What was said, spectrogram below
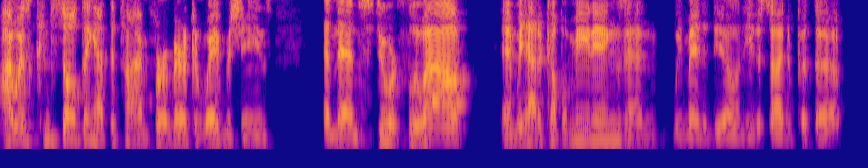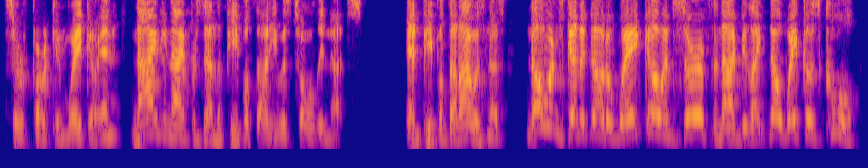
I was consulting at the time for American Wave Machines. And then Stuart flew out and we had a couple meetings and we made a deal and he decided to put the surf park in Waco. And 99% of the people thought he was totally nuts. And people thought I was nuts. No one's going to go to Waco and surf. And I'd be like, no, Waco's cool.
